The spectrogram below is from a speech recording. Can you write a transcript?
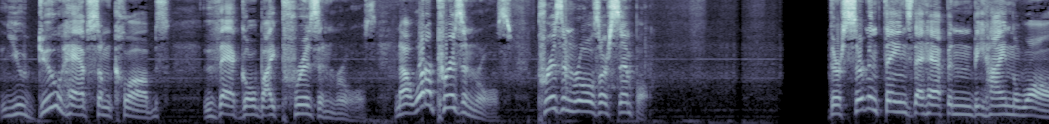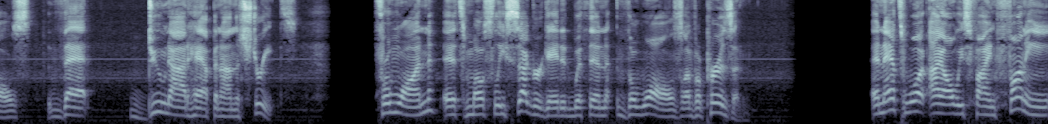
you do have some clubs that go by prison rules. Now, what are prison rules? Prison rules are simple. There are certain things that happen behind the walls that do not happen on the streets. For one, it's mostly segregated within the walls of a prison. And that's what I always find funny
